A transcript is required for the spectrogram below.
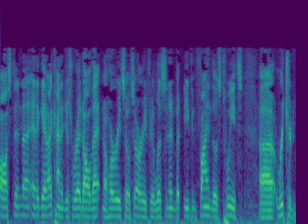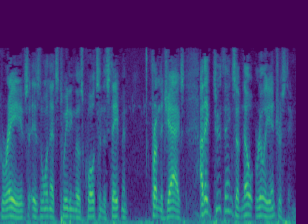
Austen, uh, and again, I kind of just read all that in a hurry, so sorry if you're listening, but you can find those tweets. Uh, Richard Graves is the one that's tweeting those quotes in the statement from the Jags. I think two things of note really interesting.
